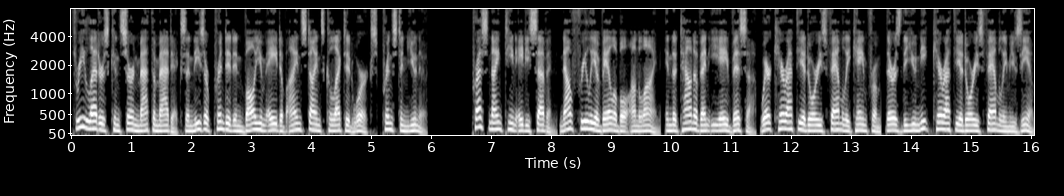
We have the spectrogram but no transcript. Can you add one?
Three letters concern mathematics and these are printed in Volume 8 of Einstein's collected works Princeton Univ. Press 1987 now freely available online. In the town of Nea Vyssa, where Carathéodory's family came from, there is the unique Carathéodory's Family Museum.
